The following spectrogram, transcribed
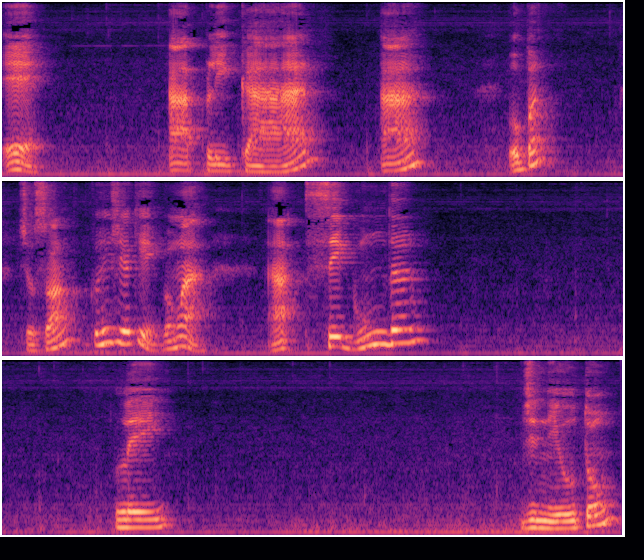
é aplicar a Opa. Deixa eu só corrigir aqui. Vamos lá. a segunda lei de Newton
